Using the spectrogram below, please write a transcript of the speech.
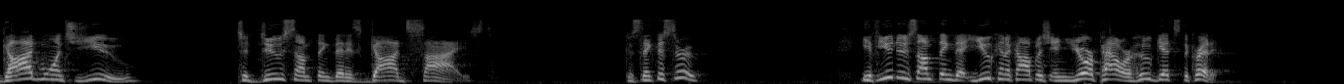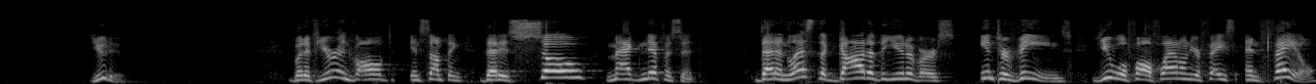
God wants you to do something that is God sized. Because think this through. If you do something that you can accomplish in your power, who gets the credit? You do. But if you're involved in something that is so magnificent that unless the God of the universe intervenes, you will fall flat on your face and fail,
